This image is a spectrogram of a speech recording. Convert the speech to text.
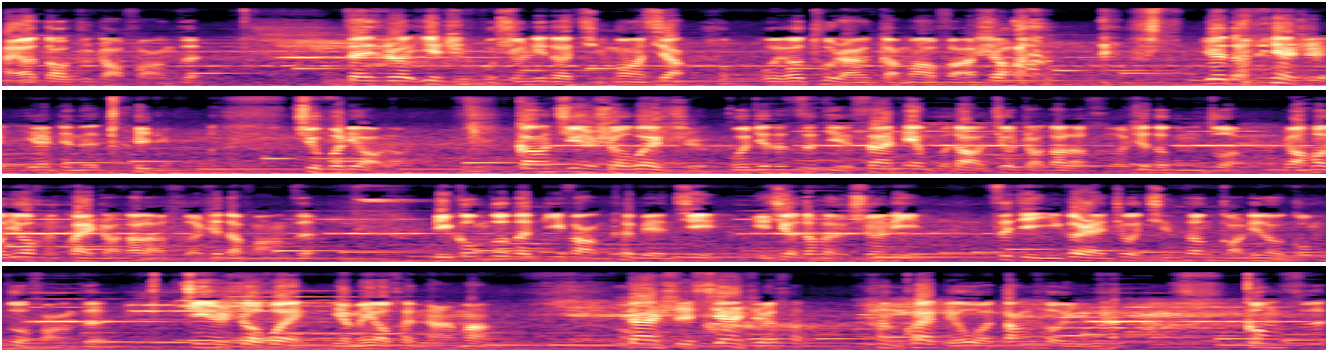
还要到处找房子。在这一直不顺利的情况下，我又突然感冒发烧，约的面试也只能推掉，去不了了。刚进入社会时，我觉得自己三天不到就找到了合适的工作，然后又很快找到了合适的房子，离工作的地方特别近，一切都很顺利，自己一个人就轻松搞定了工作房子。进入社会也没有很难嘛，但是现实很很快给我当头一棒。公司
